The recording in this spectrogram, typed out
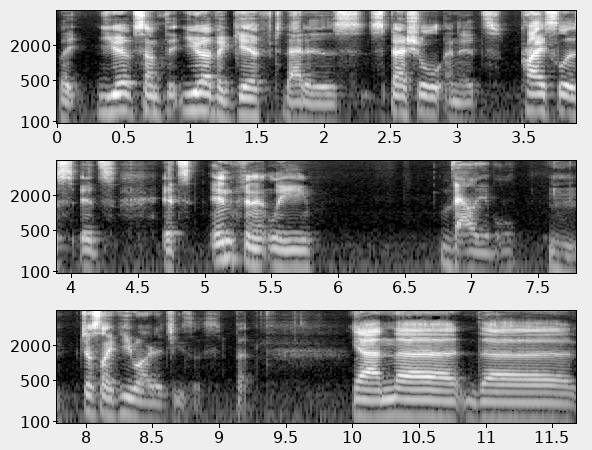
Like you have something, you have a gift that is special and it's priceless. It's it's infinitely valuable, mm-hmm. just like you are to Jesus. But Yeah, and the the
